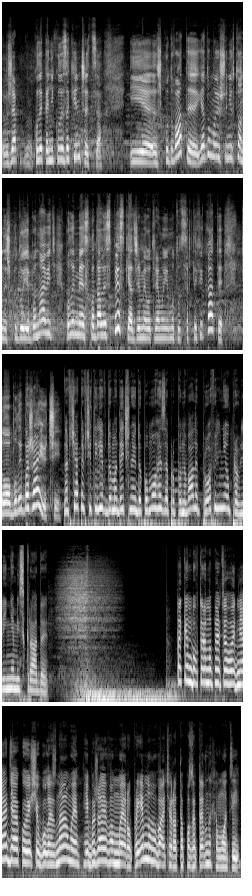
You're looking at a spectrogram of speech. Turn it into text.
вже коли канікули закінчаться. І шкодувати, я думаю, що ніхто не шкодує, бо навіть коли ми складали списки, адже ми отримуємо тут сертифікати, то були бажаючі. Навчати вчителів до медичної допомоги запропонували профільні управління міськради. Таким був Тернопіль цього дня. Дякую, що були з нами і бажаю вам миру, приємного вечора та позитивних емоцій.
